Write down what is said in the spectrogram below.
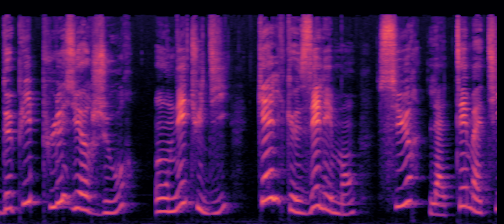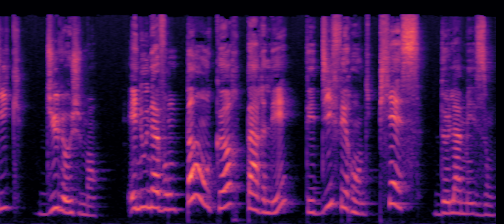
Depuis plusieurs jours, on étudie quelques éléments sur la thématique du logement. Et nous n'avons pas encore parlé des différentes pièces de la maison.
